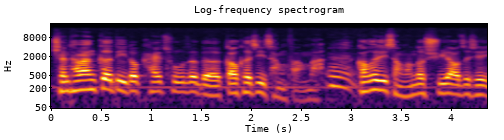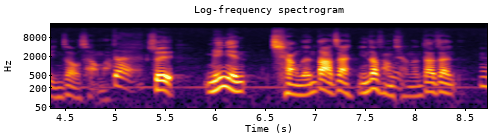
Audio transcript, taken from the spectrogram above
全台湾各地都开出这个高科技厂房嘛，嗯，高科技厂房都需要这些营造厂嘛，对，所以明年抢人大战，营造厂抢人大战，嗯，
